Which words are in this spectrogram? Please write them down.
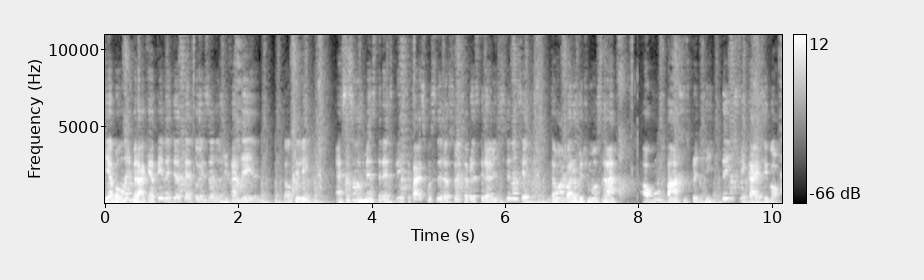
E é bom lembrar que a pena é de até dois anos de cadeia. Então se liga. Essas são as minhas três principais considerações sobre as pirâmides financeiras. Então agora eu vou te mostrar alguns passos para te identificar esse golpe.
